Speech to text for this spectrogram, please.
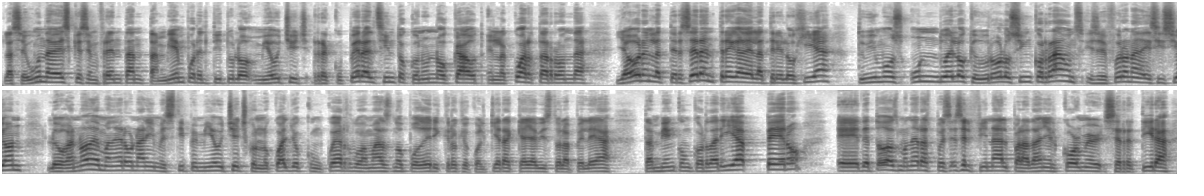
La segunda vez que se enfrentan también por el título, Miocic recupera el cinto con un knockout en la cuarta ronda. Y ahora en la tercera entrega de la trilogía tuvimos un duelo que duró los cinco rounds y se fueron a decisión. Lo ganó de manera unánime Stipe Miocic, con lo cual yo concuerdo a más no poder y creo que cualquiera que haya visto la pelea también concordaría. Pero eh, de todas maneras, pues es el final para Daniel Cormier. Se retira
